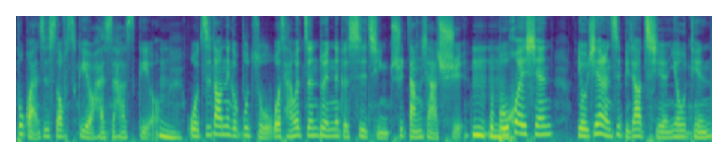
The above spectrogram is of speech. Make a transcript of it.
不管是 soft skill 还是 hard skill，嗯，我知道那个不足，我才会针对那个事情去当下学。嗯，我不会先有些人是比较杞人忧天，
